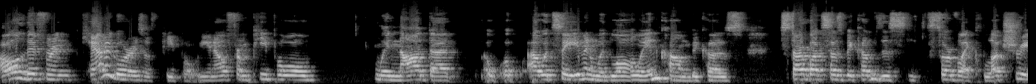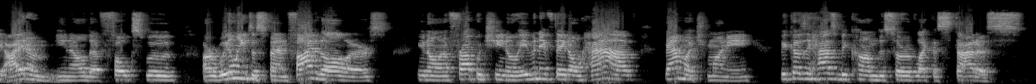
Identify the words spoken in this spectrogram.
all different categories of people. You know, from people with not that I would say even with low income because Starbucks has become this sort of like luxury item, you know, that folks will, are willing to spend five dollars, you know, on a frappuccino, even if they don't have that much money, because it has become the sort of like a status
